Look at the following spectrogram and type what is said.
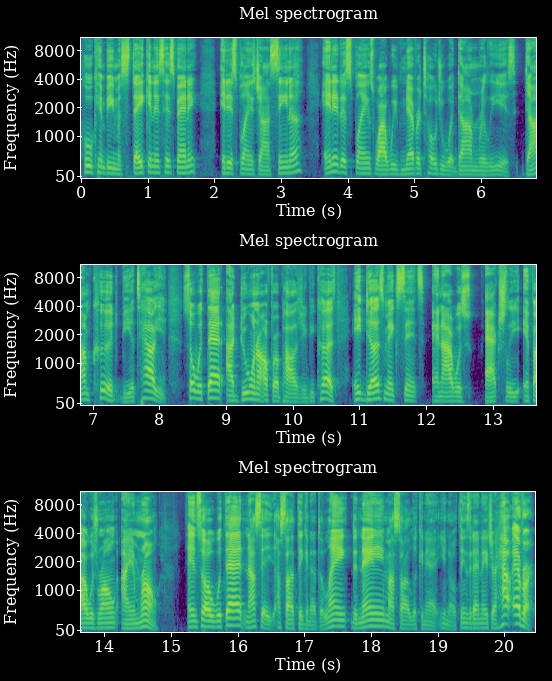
who can be mistaken as Hispanic. It explains John Cena, and it explains why we've never told you what Dom really is. Dom could be Italian. So with that, I do want to offer apology because it does make sense. And I was actually, if I was wrong, I am wrong. And so with that, and I say I started thinking at the length, the name, I started looking at, you know, things of that nature. However,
